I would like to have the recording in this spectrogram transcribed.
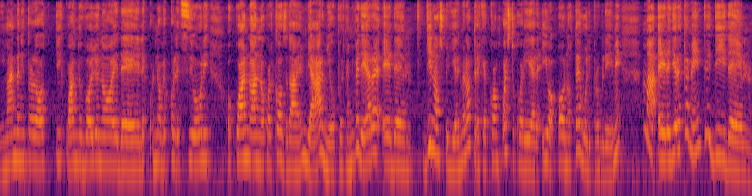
mi mandano i prodotti, quando vogliono le nuove collezioni o quando hanno qualcosa da inviarmi oppure farmi vedere ed è, di non spedirmelo perché con questo corriere io ho notevoli problemi ma è direttamente di de,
